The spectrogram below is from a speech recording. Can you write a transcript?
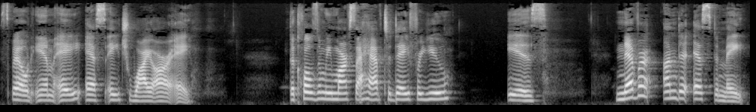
spelled M A S H Y R A. The closing remarks I have today for you is never underestimate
